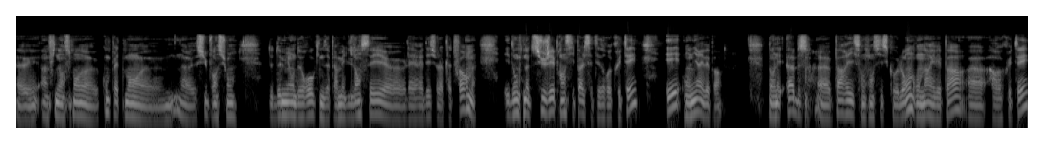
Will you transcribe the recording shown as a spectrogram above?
un financement complètement subvention de 2 millions d'euros qui nous a permis de lancer la R&D sur la plateforme. Et donc notre sujet principal, c'était de recruter, et on n'y arrivait pas dans les hubs euh, Paris, San Francisco, Londres, on n'arrivait pas à, recruter.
